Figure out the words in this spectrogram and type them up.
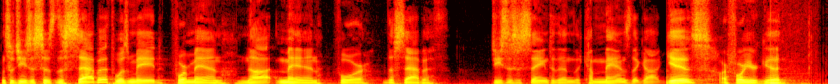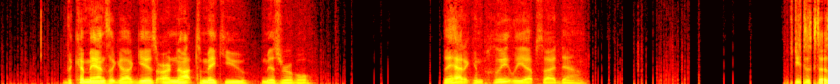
And so Jesus says, The Sabbath was made for man, not man for the Sabbath. Jesus is saying to them, The commands that God gives are for your good. The commands that God gives are not to make you miserable. They had it completely upside down. Jesus says,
